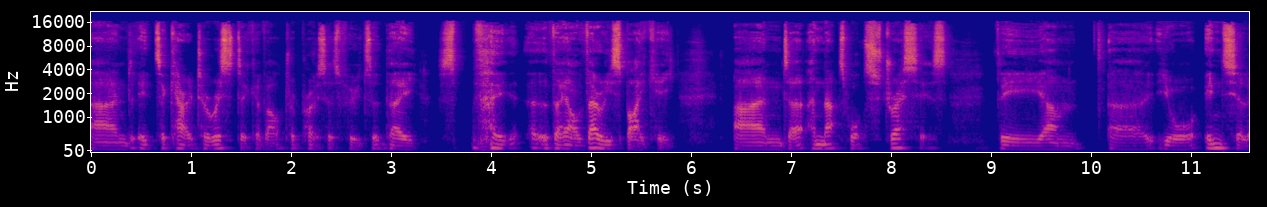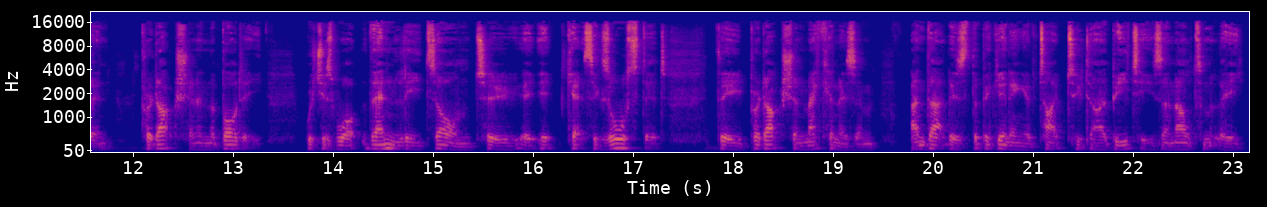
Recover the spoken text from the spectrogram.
and it's a characteristic of ultra processed foods that they they they are very spiky and uh, and that's what stresses the um, uh, your insulin production in the body which is what then leads on to it, it gets exhausted the production mechanism and that is the beginning of type 2 diabetes and ultimately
